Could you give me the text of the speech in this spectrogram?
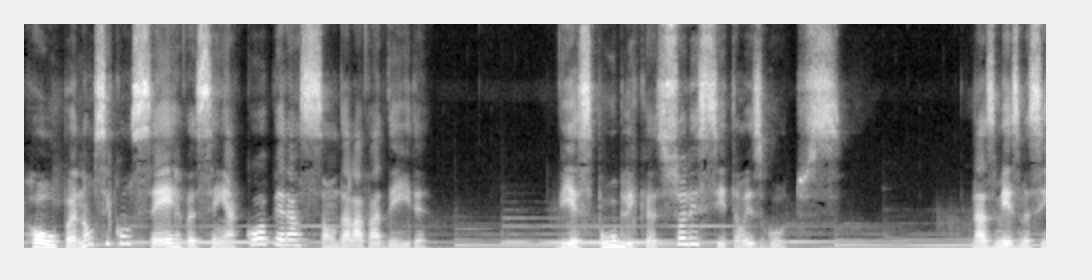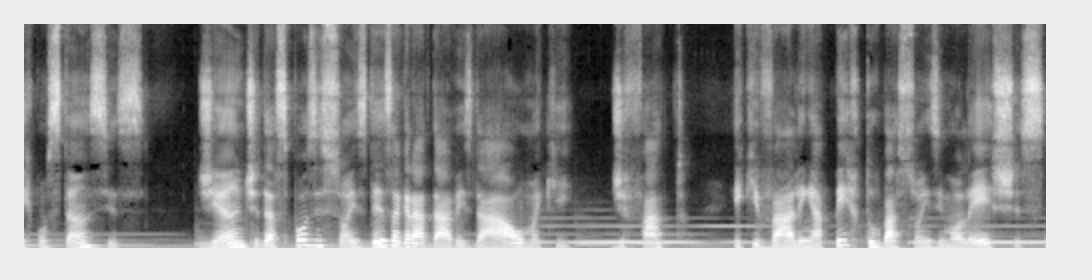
Roupa não se conserva sem a cooperação da lavadeira. Vias públicas solicitam esgotos. Nas mesmas circunstâncias, diante das posições desagradáveis da alma que, de fato, equivalem a perturbações e moléstias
